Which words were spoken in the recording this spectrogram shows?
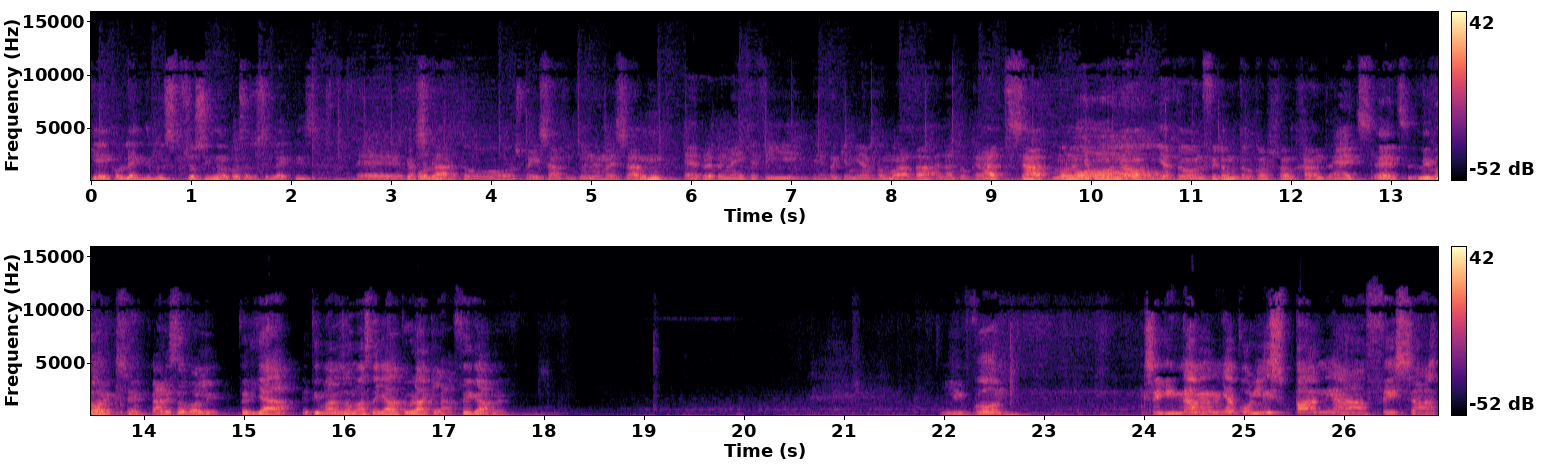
και Collectibles, ποιος είναι ο Κώστας ο συλλέκτης. Ε, Και βασικά πολλά. το Space Shuttle που είναι μέσα Μμμ. έπρεπε να είχε φύγει εδώ και μια εβδομάδα, αλλά το κράτησα μόνο και Ω. μόνο για τον φίλο μου τον Corson Hunter. Έτσι, έτσι. Λοιπόν, Εντάξει. ευχαριστώ πολύ. Παιδιά, ετοιμαζόμαστε για τουράκλα. Φύγαμε. Λοιπόν, ξεκινάμε με μια πολύ σπάνια αφίσα,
